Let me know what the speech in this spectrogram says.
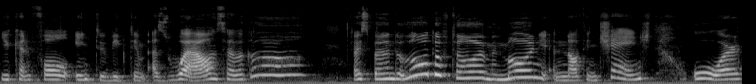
You can fall into victim as well and say like, oh, I spent a lot of time and money and nothing changed or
